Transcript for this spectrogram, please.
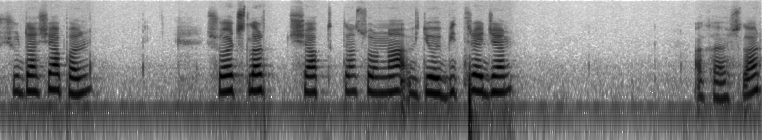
Şurada şey yapalım. Şu açılar şey yaptıktan sonra videoyu bitireceğim. Arkadaşlar.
